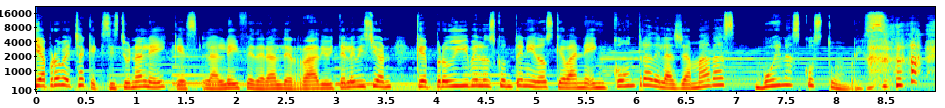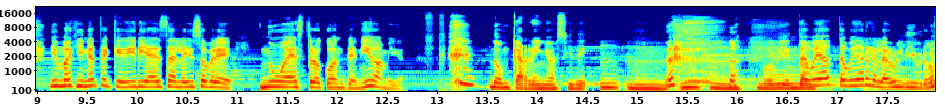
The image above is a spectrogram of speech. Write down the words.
Y aprovecha que existe una ley, que es la Ley Federal de Radio y Televisión, que prohíbe los contenidos que van en contra de las llamadas buenas costumbres. Imagínate qué diría esa ley sobre nuestro contenido, amiga. Don Carreño así de mm, mm, mm, moviendo. Te voy, a, te voy a regalar un libro.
